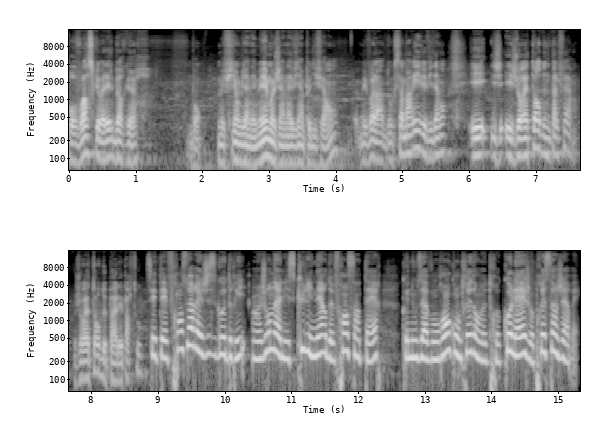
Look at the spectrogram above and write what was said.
pour voir ce que valait le burger. Bon, mes filles ont bien aimé, moi j'ai un avis un peu différent. Mais voilà, donc ça m'arrive évidemment. Et, j'aurais tort de ne pas le faire. J'aurais tort de ne pas aller partout. C'était François-Régis Gaudry, un journaliste culinaire de France Inter, que nous avons rencontré dans notre collège au Pré-Saint-Gervais.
